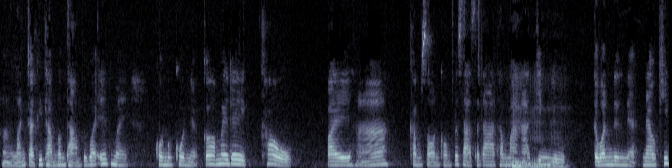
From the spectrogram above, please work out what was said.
อ่าหลังจากที่ถามคำถามไปว่าเอ๊ะทำไมคนบางคนเนี่ยก็ไม่ได้เข้าไปหาคำสอนของพระศาสดาทำมาหากินอยู่ แต่วันหนึ่งเนี่ยแนวคิด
